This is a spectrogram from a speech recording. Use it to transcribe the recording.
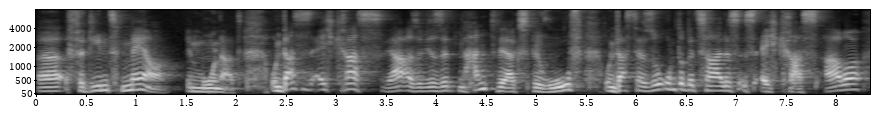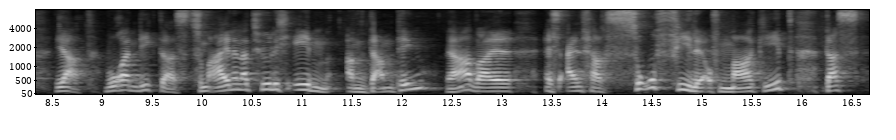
äh, verdient mehr im Monat. Und das ist echt krass. Ja, also wir sind ein Handwerksberuf und dass der so unterbezahlt ist, ist echt krass. Aber ja, woran liegt das? Zum einen natürlich eben am Dumping, ja, weil es einfach so viele auf dem Markt gibt, dass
